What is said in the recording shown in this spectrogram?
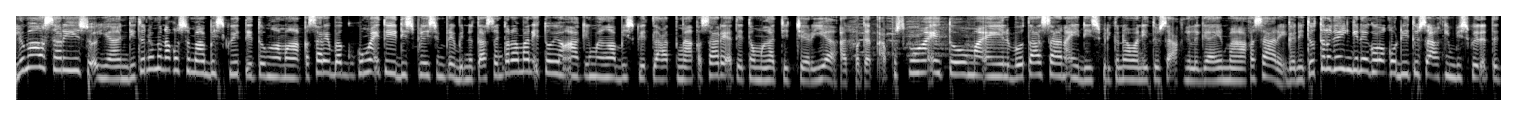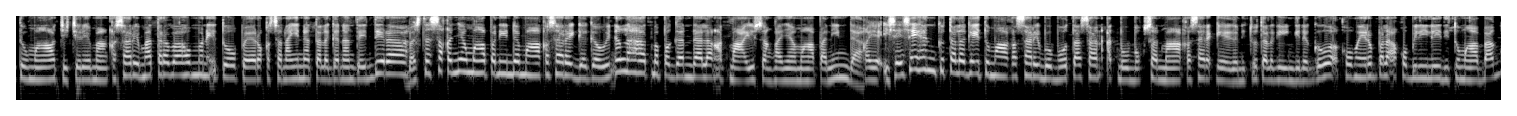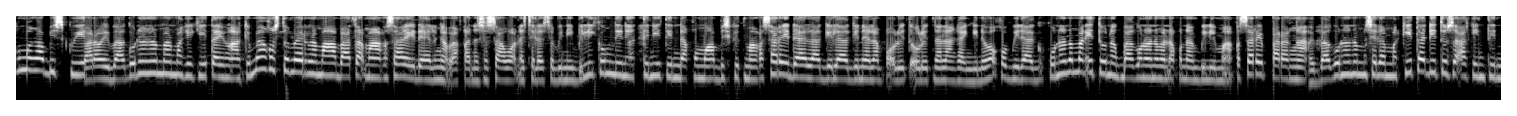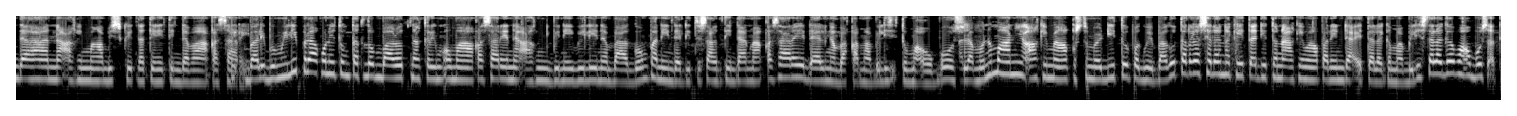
Hello mga kasari, so ayan, dito naman ako sa mga biskwit dito nga mga kasari. Bago ko nga ito i-display, siyempre binutasan ko naman ito yung aking mga biskwit lahat mga kasari at itong mga chicherya. At pagkatapos ko nga ito mailbutasan, ay display ko naman ito sa aking lagayin mga kasari. Ganito talaga yung ginagawa ko dito sa aking biskwit at itong mga chicherya mga kasari. Matrabaho man ito pero kasanayan na talaga ng tendera. Basta sa kanyang mga paninda mga kasari, gagawin ang lahat mapaganda lang at maayos ang kanyang mga paninda. Kaya isa-isahan ko talaga ito mga kasari, bubutasan at bubuksan mga kasari. Kaya ganito talaga yung ginagawa ko. Mayroon pala ako binili dito mga bagong mga biskwit para may bago na naman makikita yung aking mga customer na mga bata mga kasari dahil nga baka nasasawa na sila sa binibili kong din tinitinda kong mga biskwit mga kasari dahil lagi-lagi na lang paulit-ulit na lang kaya ginawa ko binago ko na naman ito nagbago na naman ako ng bili mga kasari para nga may bago na naman sila makita dito sa aking tindahan na aking mga biskwit na tinitinda mga kasari. Bali bumili pala ako nitong tatlong balot na cream o mga kasari na aking binibili na bagong paninda dito sa aking tindahan mga kasari dahil nga baka mabilis ito maubos. Alam mo naman yung aking mga customer dito pag may bago talaga sila nakita dito na aking mga paninda ay talaga mabilis talaga maubos at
